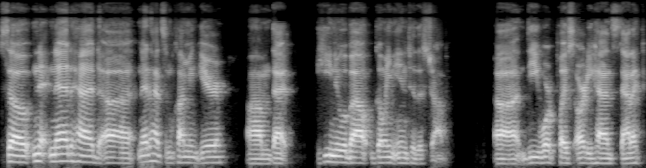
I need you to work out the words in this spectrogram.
So Ned had uh, Ned had some climbing gear um, that he knew about going into this job. Uh, the workplace already had static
